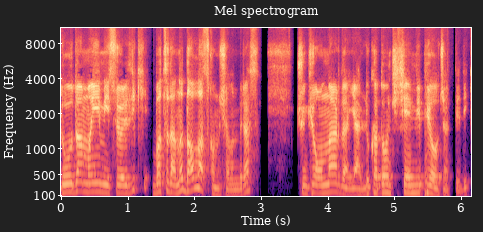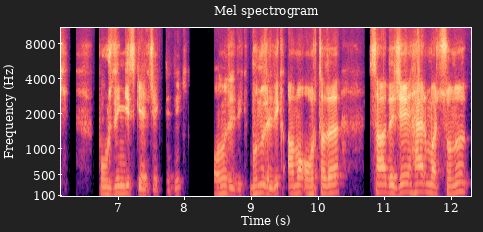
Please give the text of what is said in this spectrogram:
doğudan Miami'yi söyledik. Batıdan da Dallas konuşalım biraz. Çünkü onlar da yani Luka Doncic MVP olacak dedik. Porzingis gelecek dedik. Onu dedik, bunu dedik ama ortada sadece her maç sonu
